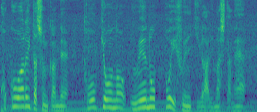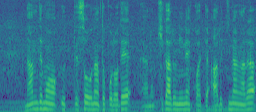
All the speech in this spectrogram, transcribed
ここを歩いた瞬間ね東京の上野っぽい雰囲気がありましたね。何でも売ってそうなところであの気軽にねこうやって歩きながら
